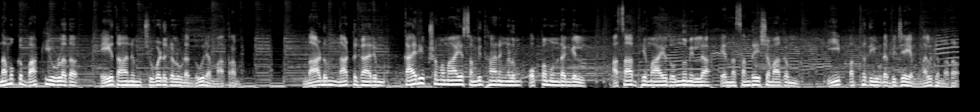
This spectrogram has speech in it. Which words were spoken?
നമുക്ക് ബാക്കിയുള്ളത് ഏതാനും ചുവടുകളുടെ ദൂരം മാത്രം. നാടും നാട്ടുകാരും കാര്യക്ഷമമായ സംവിധാനങ്ങളും ഒപ്പമുണ്ടെങ്കിൽ അസാധ്യമായതൊന്നുമില്ല എന്ന സന്ദേശമാകും ഈ പദ്ധതിയുടെ വിജയം നൽകുന്നത്.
